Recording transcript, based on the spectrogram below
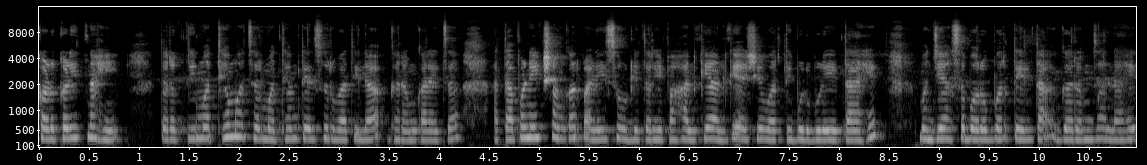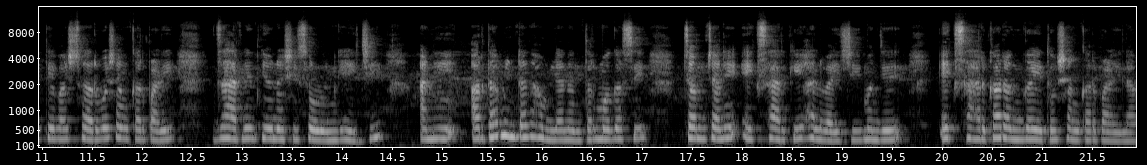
कडकडीत नाही तर अगदी मध्यम आचर मध्यम तेल सुरुवातीला गरम करायचं. आता आपण एक शंकरपाळी सोडली तर हे पहा हलके हलके असे वरती बुडबुडे येत आहेत. म्हणजे असं बरोबर तेल ता गरम झालं आहे तेव्हा सर्व शंकरपाळी झारणीत घेऊन अशी सोडून घ्यायची. आणि अर्धा मिनटं थांबल्यानंतर मग अशी चमच्याने एकसारखी हलवायची. म्हणजे एकसारखा रंग येतो शंकरपाळीला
